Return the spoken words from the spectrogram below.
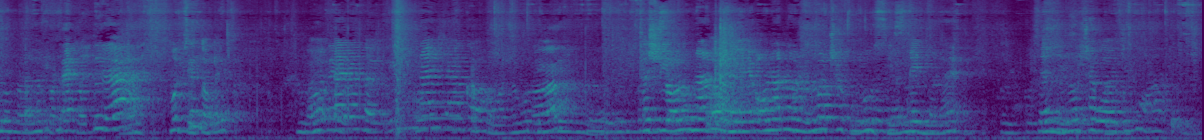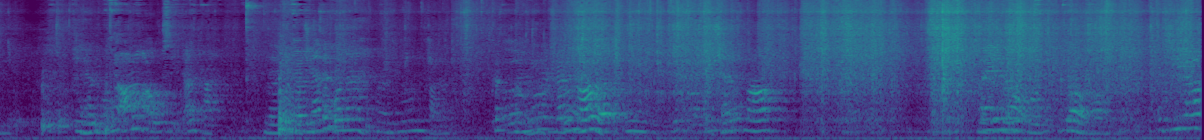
luôn rồi nó còn mất chuyện tổng đấy 다시 얼른 하는데 얼른 nó chắc cũng đủ xíu nên là đấy nên nó chắc cũng đấy nó chắc cũng nè nó sáng nó em đừng mất đi coi em đừng mất đi ra 오 정말 좋다 Chưa 사는 cơ mà Hồi trước thì 이거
